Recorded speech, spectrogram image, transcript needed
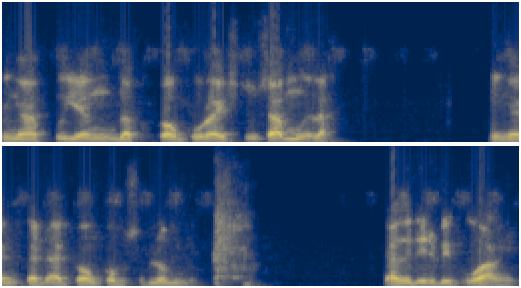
dengan apa yang berlaku kaum Quraisy tu samalah dengan keadaan kaum-kaum sebelumnya. Cara dia lebih kurang.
